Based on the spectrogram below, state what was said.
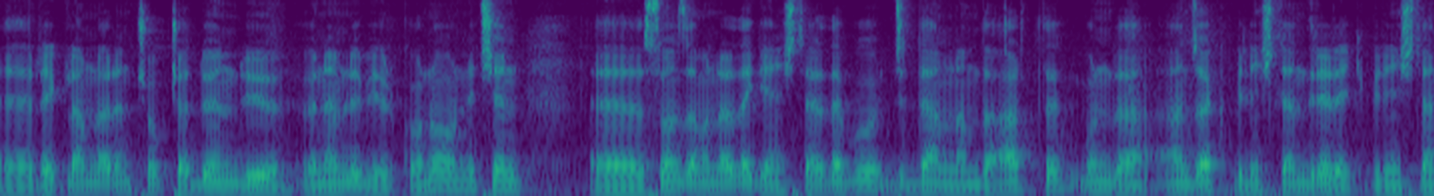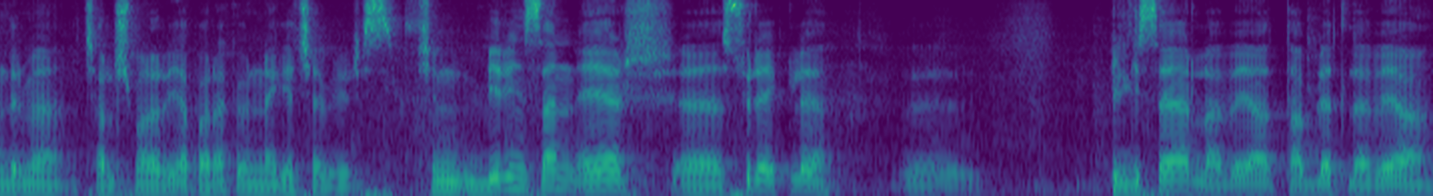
e, reklamların çokça döndüğü önemli bir konu. Onun için e, son zamanlarda gençlerde bu ciddi anlamda arttı. Bunu da ancak bilinçlendirerek, bilinçlendirme çalışmaları yaparak önüne geçebiliriz. Şimdi bir insan eğer e, sürekli e, bilgisayarla veya tabletle veya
